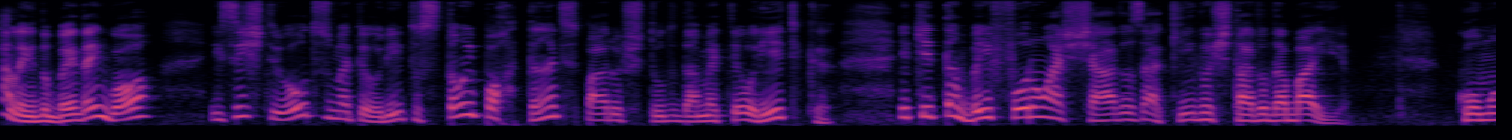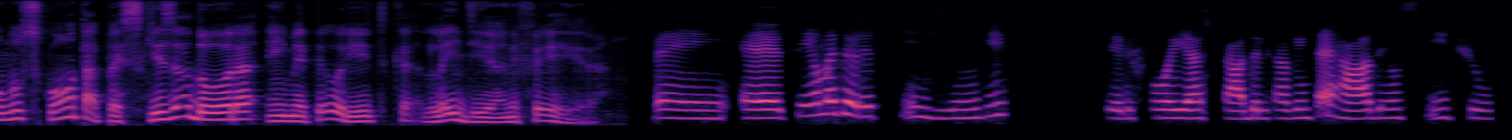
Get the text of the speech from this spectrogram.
Além do Bedengol, existem outros meteoritos tão importantes para o estudo da meteorítica e que também foram achados aqui no estado da Bahia como nos conta a pesquisadora em meteorítica Leidiane Ferreira. Bem, é, tem o meteorito Kinjing, ele foi achado, ele estava enterrado em um sítio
